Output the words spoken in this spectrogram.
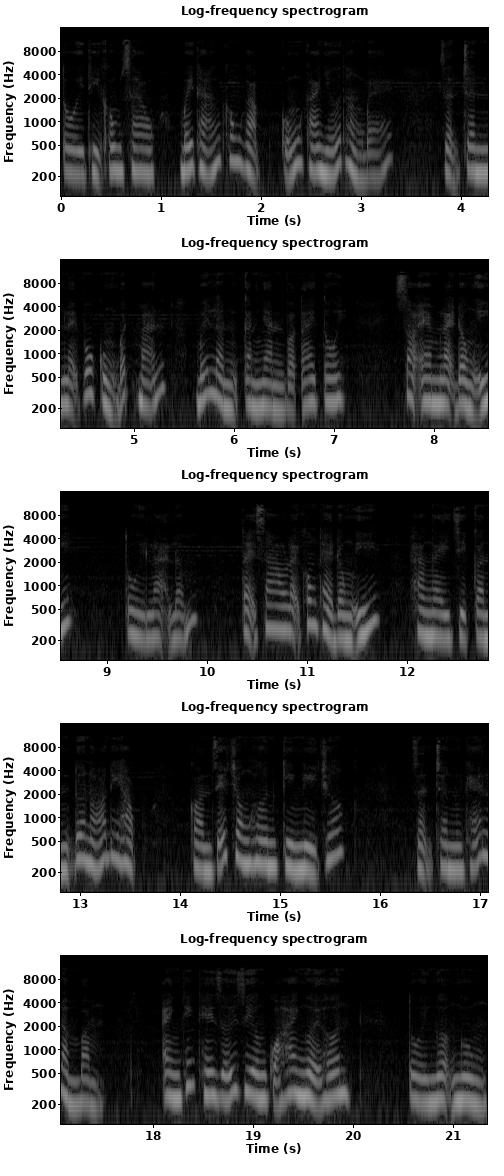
Tôi thì không sao, mấy tháng không gặp cũng khá nhớ thằng bé. Giận chân lại vô cùng bất mãn, mấy lần cằn nhằn vào tay tôi. Sao em lại đồng ý? Tôi lạ lắm. Tại sao lại không thể đồng ý? Hàng ngày chỉ cần đưa nó đi học, còn dễ trông hơn kỳ nghỉ trước. Giận chân khẽ lầm bẩm Anh thích thế giới riêng của hai người hơn. Tôi ngượng ngùng.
